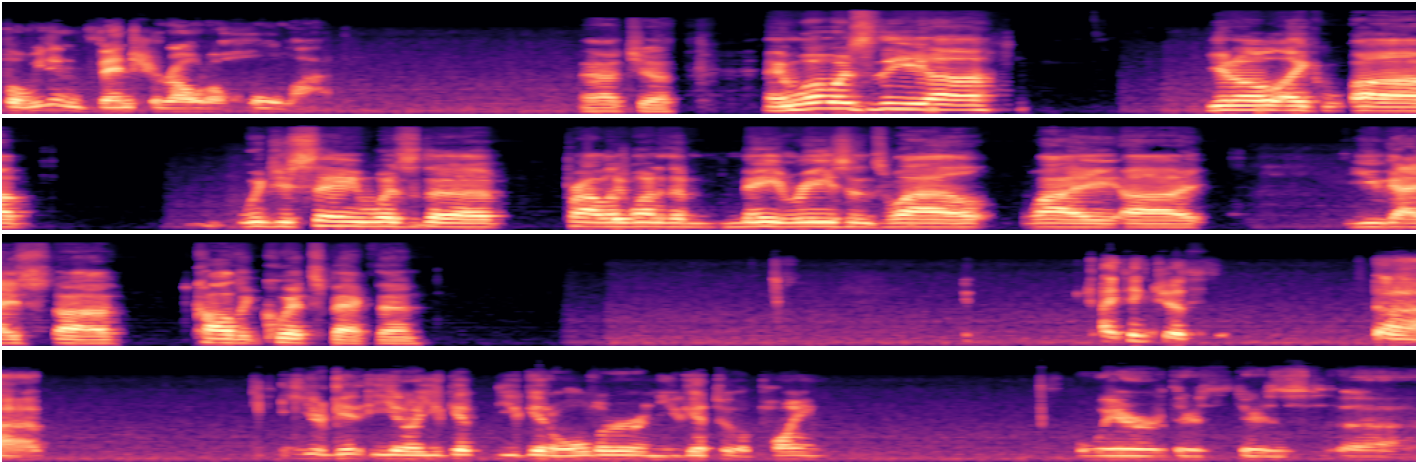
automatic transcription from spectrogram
but we didn't venture out a whole lot. Gotcha. And what was the, uh, you know, like, uh, would you say was the probably one of the main reasons why why uh, you guys uh, called it quits back then? I think just uh, you get you know you get you get older and you get to a point where there's there's uh,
